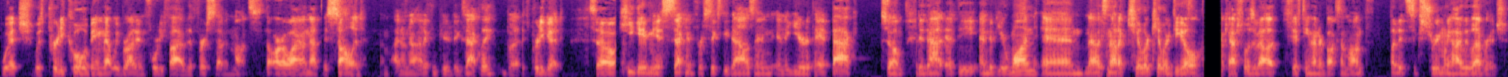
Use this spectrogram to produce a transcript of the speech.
which was pretty cool, being that we brought in 45 the first seven months. The ROI on that is solid. Um, I don't know how to compute it exactly, but it's pretty good. So he gave me a second for 60,000 in a year to pay it back. So did that at the end of year one. And now it's not a killer, killer deal. My cash flow is about 1500 bucks a month, but it's extremely highly leveraged.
